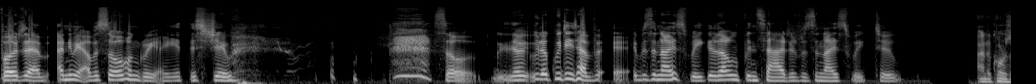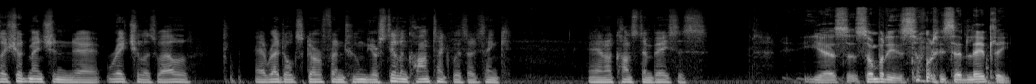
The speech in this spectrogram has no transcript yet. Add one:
but um, anyway, I was so hungry, I ate the stew. so, you know, look, we did have. It was a nice week. It's been sad, it was a nice week too. And of course, I should mention uh, Rachel as well, uh, Red Og's girlfriend, whom you're still in contact with, I think, uh, on a constant basis. Yes, somebody somebody said lately,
